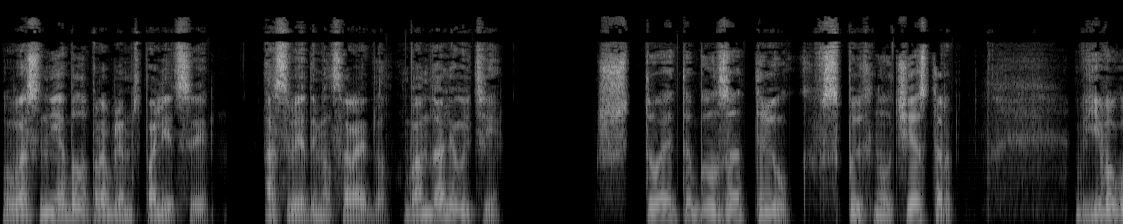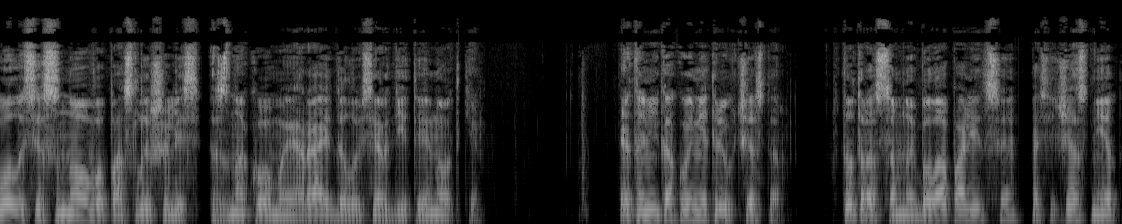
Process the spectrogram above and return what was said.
У вас не было проблем с полицией? осведомился Райдел. Вам дали уйти? Что это был за трюк? вспыхнул Честер. В его голосе снова послышались знакомые Райделу сердитые нотки. «Это никакой не трюк, Честер. В тот раз со мной была полиция, а сейчас нет.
